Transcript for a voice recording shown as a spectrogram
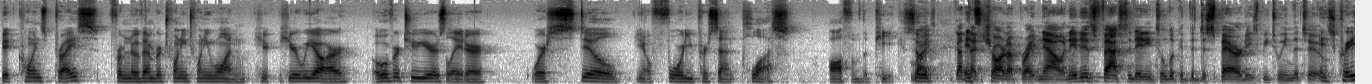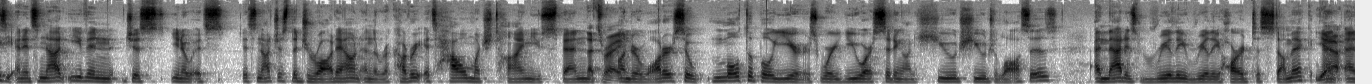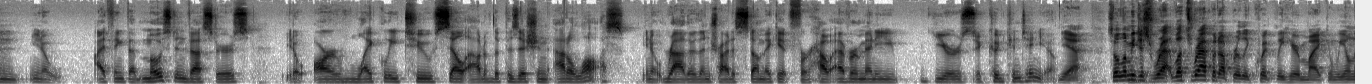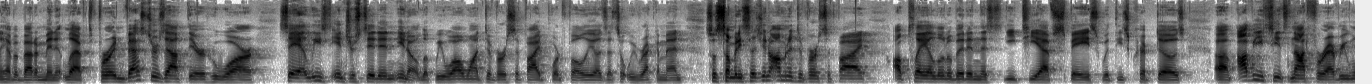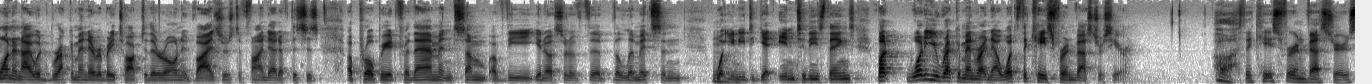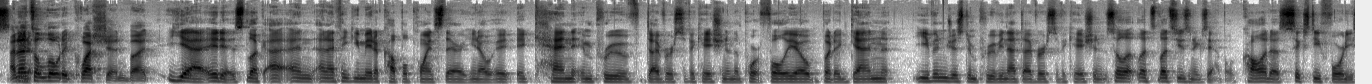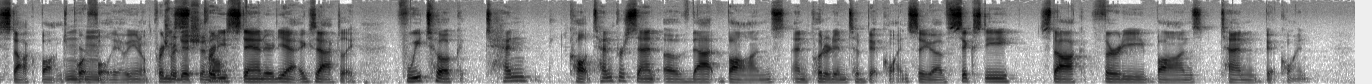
Bitcoin's price from November 2021, here, here we are, over two years later, we're still, you know, 40% plus off of the peak. So right. it's, Got it's, that chart up right now, and it is fascinating to look at the disparities between the two. it's crazy, and it's not even just, you know, it's it's not just the drawdown and the recovery. It's how much time you spend That's right. underwater. So multiple years where you are sitting on huge, huge losses, and that is really, really hard to stomach. And- Yeah. and you know, I think that most investors, you know, are likely to sell out of the position at a loss, you know, rather than try to stomach it for however many years it could continue. Yeah. So let me just wrap. Let's wrap it up really quickly here, Mike, and we only have about a minute left. For investors out there who are, say, at least interested in, you know, look, we all want diversified portfolios. That's what we recommend. So somebody says, you know, I'm going to diversify. I'll play a little bit in this ETF space with these cryptos. Um, obviously, it's not for everyone, and I would recommend everybody talk to their own advisors to find out if this is appropriate for them and some of the, you know, sort of the, the limits and what you need to get into these things. But what do you recommend right now? What's the case for investors here? Oh, the case for investors. I know you it's a loaded question, but Yeah, it is. Look, I- and, and I think you made a couple points there. You know, it, it can improve diversification in the portfolio, but again, even just improving that diversification. So let, let's let's use an example. Call it a 60-40 stock bond mm-hmm. portfolio. You know, pretty pretty standard. Yeah, exactly. If we took 10 call it 10% of that bonds and put it into Bitcoin. So you have 60 stock, 30 bonds, 10 Bitcoin.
